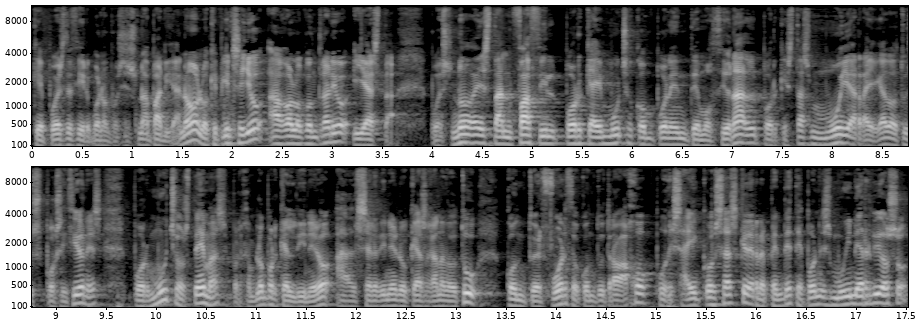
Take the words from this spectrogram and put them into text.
que puedes decir, bueno, pues es una paridad, ¿no? Lo que piense yo, hago lo contrario y ya está. Pues no es tan fácil porque hay mucho componente emocional, porque estás muy arraigado a tus posiciones, por muchos temas, por ejemplo, porque el dinero, al ser dinero que has ganado tú, con tu esfuerzo, con tu trabajo, pues hay cosas que de repente te pones muy nervioso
